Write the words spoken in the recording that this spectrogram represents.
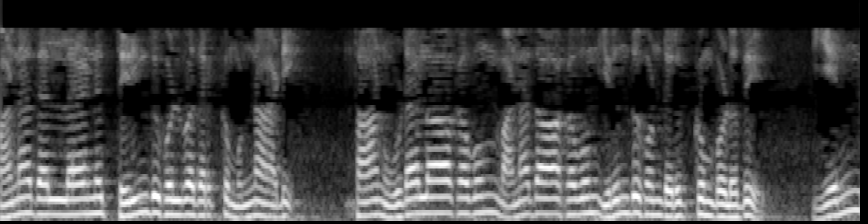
மனதல்லன்னு தெரிந்து கொள்வதற்கு முன்னாடி தான் உடலாகவும் மனதாகவும் இருந்து கொண்டிருக்கும் பொழுது என்ன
